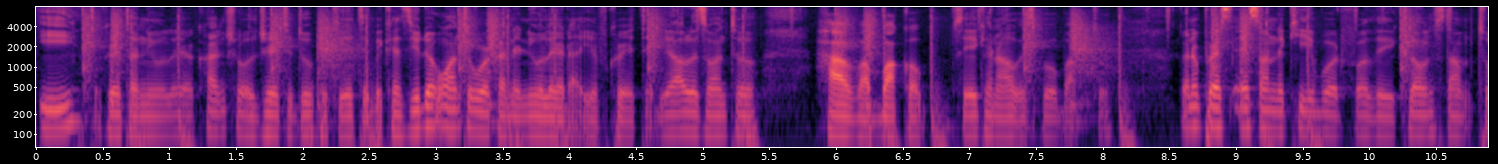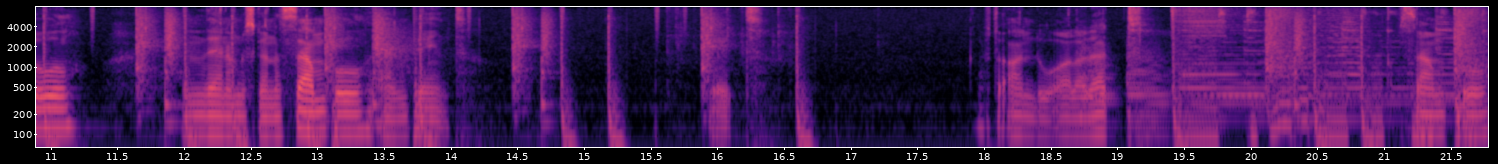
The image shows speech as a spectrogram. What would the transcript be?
E to create a new layer. Control J to duplicate it because you don't want to work on the new layer that you've created. You always want to have a backup so you can always go back to. I'm going to press S on the keyboard for the clone stamp tool and then I'm just going to sample and paint. Wait. I have to undo all of that. Sample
